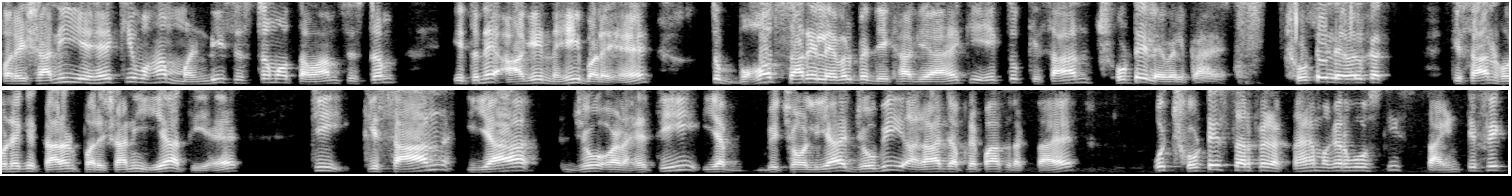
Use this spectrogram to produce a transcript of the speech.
परेशानी यह है कि वहाँ मंडी सिस्टम और तमाम सिस्टम इतने आगे नहीं बढ़े हैं। तो बहुत सारे लेवल पे देखा गया है कि एक तो किसान छोटे लेवल का है। छोटे लेवल का किसान होने के कारण परेशानी यह आती है कि किसान या जो अड़हती या बिचौलिया जो भी अनाज अपने पास रखता है वो छोटे स्तर पे रखता है मगर वो उसकी साइंटिफिक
